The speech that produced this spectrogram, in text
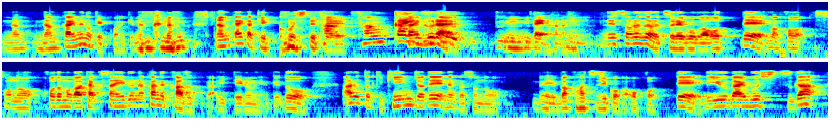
何何回目の結婚やっけ？なんか何何回か結婚してて3回ずつぐらい。みたいな話。うんでそれぞれ連れ子がおって、まあ、こうその子供がたくさんいる中で家族がいてるんやけどある時近所でなんかその、えー爆発事故が起こってで有害物質が、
